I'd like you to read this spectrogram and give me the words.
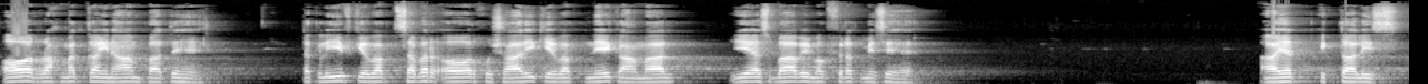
اور رحمت کا انعام پاتے ہیں۔ تکلیف کے وقت صبر اور خوشحالی کے وقت نیک اعمال، یہ اسباب مغفرت میں سے ہے۔ آیت اکتالیس۔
